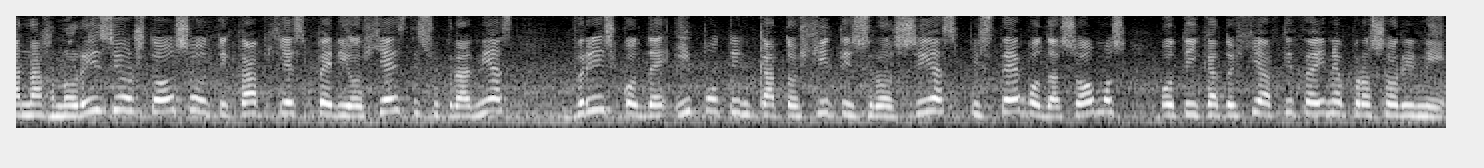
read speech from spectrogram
Αναγνωρίζει ωστόσο ότι κάποιες περιοχές της Ουκρανίας βρίσκονται υπό την κατοχή της Ρωσίας, πιστεύοντας όμως ότι η κατοχή αυτή θα είναι προσωρινή.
